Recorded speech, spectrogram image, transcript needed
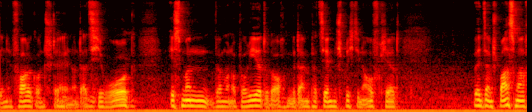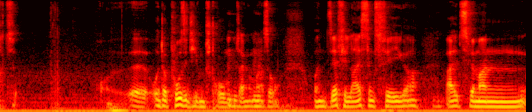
in den Vordergrund stellen. Und als mhm. Chirurg ist man, wenn man operiert oder auch mit einem Patienten spricht, ihn aufklärt, wenn es einem Spaß macht, äh, unter positivem Strom, mhm. sagen wir mal mhm. so. Und sehr viel leistungsfähiger, als wenn man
